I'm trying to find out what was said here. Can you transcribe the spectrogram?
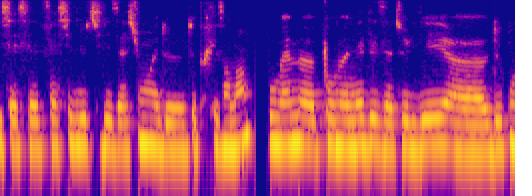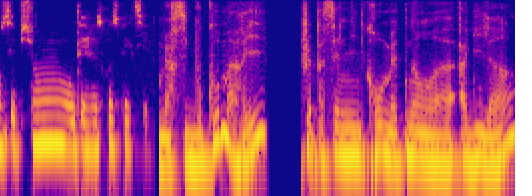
C'est assez facile d'utilisation et de, de, prise en main, ou même euh, pour mener des ateliers euh, de conception ou des rétrospectives. Merci beaucoup Marie. Je vais passer le micro maintenant à, Guilain.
